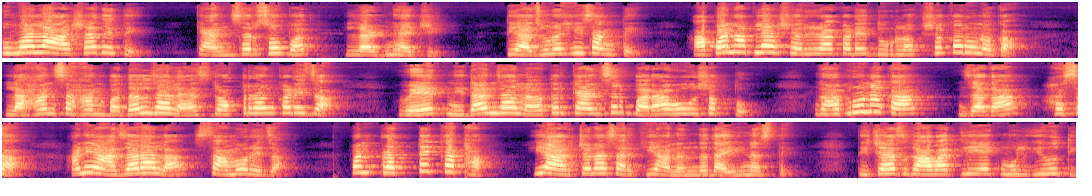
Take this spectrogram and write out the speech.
तुम्हाला आशा देते कॅन्सरसोबत लढण्याची. ती अजूनही सांगते आपण आपल्या शरीराकडे दुर्लक्ष करू नका. लहान सहान बदल झाल्यास डॉक्टरांकडे जा. वेळेत निदान झालं तर कॅन्सर बरा होऊ शकतो. घाबरू नका जगा हसा आणि आजाराला सामोरे जा. पण प्रत्येक कथा ही अर्चनासारखी आनंददायी नसते. तिच्याच गावातली एक मुलगी होती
